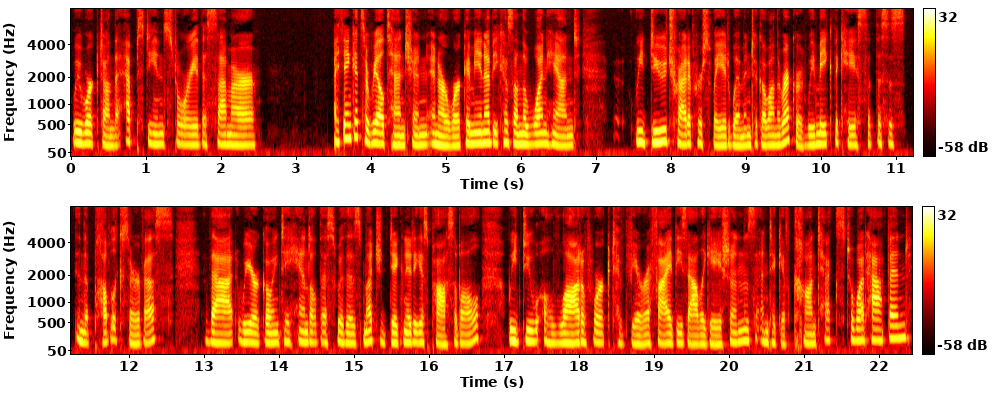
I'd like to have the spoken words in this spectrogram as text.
We worked on the Epstein story this summer. I think it's a real tension in our work, Amina, because on the one hand, we do try to persuade women to go on the record. We make the case that this is in the public service, that we are going to handle this with as much dignity as possible. We do a lot of work to verify these allegations and to give context to what happened.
